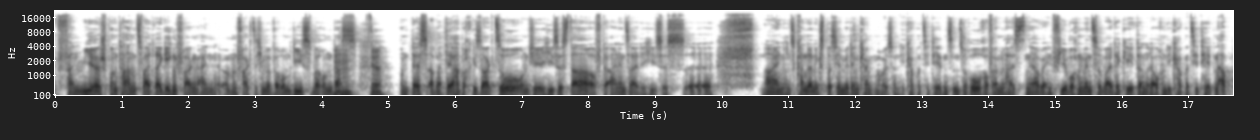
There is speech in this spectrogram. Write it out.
fallen mir spontan zwei, drei Gegenfragen ein. Man fragt sich immer, warum dies, warum das mhm, ja. und das, aber der hat doch gesagt so und hier hieß es da. Auf der einen Seite hieß es äh, nein, uns kann da nichts passieren mit den Krankenhäusern. Die Kapazitäten sind so hoch. Auf einmal heißt es, ja, aber in vier Wochen, wenn es so weitergeht, dann rauchen die Kapazitäten ab.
